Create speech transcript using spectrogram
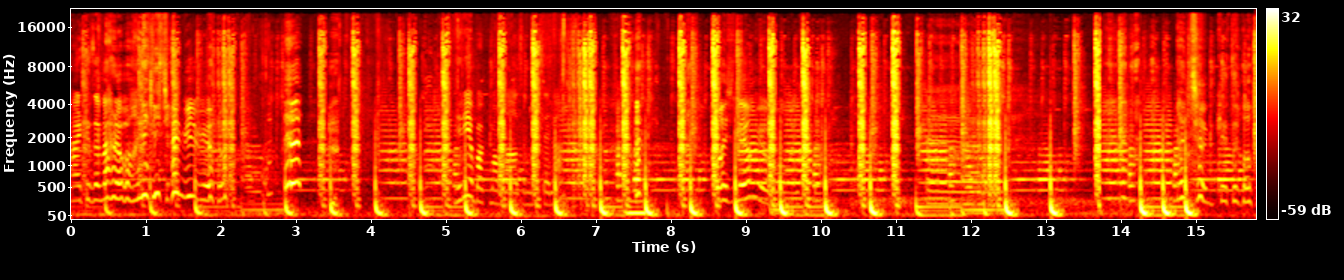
Herkese merhaba. Ne diyeceğim bilmiyorum. Nereye bakmam lazım mesela? Başlayamıyorum ama işte. Ee, Çok kötü oldu.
